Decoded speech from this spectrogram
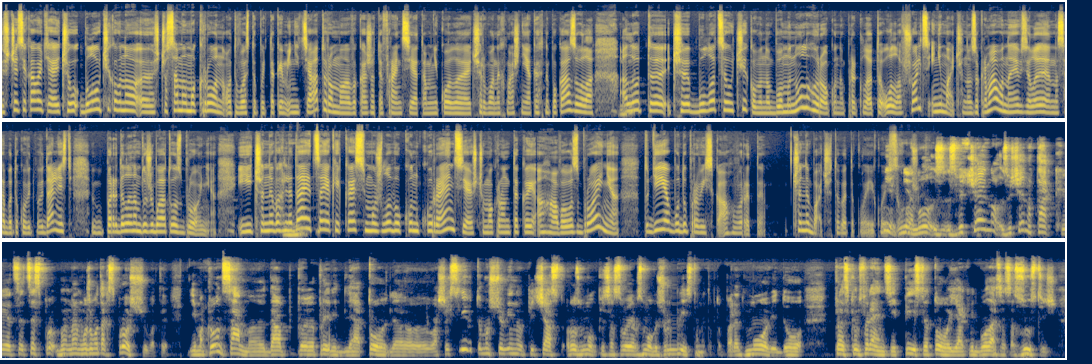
Що цікавить, е, чи було очікувано, е, що саме Макрон от виступить таким ініціатором? Е, Ви кажете, Франція там ніколи червоних меж ніяких не показувала. Але от е, чи було це очікувано? Бо минулого року, наприклад, Олаф Шольц і Німеччина, зокрема, вони взяли на себе таку відповідальність, передали нам дуже багато озброєння. І чи не виглядає це як якась можливо конкуренція, що Макрон такий, ага, ви озброєння? Тоді я буду про війська говорити. Чи не бачите ви такої якоїсь Ні, ні, ну звичайно, звичайно, так е, це, це спро... ми- можемо так спрощувати. І Макрон сам е, дав привід для того для ваших слів, тому що він під час розмов під час своєї розмови з журналістами, тобто передмові до прес-конференції, після того як відбулася ця зустріч,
